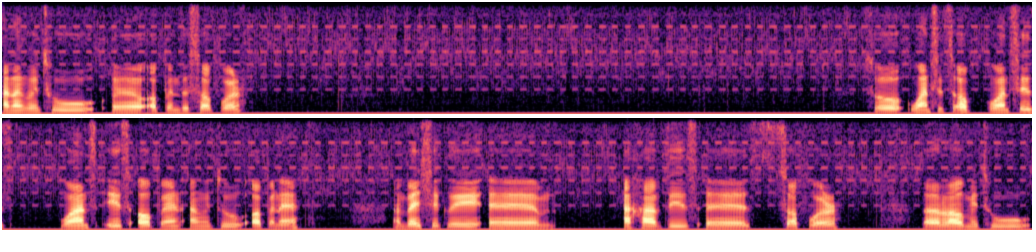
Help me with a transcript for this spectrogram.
and I'm going to uh, open the software so once it's up once it's once it's open I'm going to open it. And basically um, I have this uh, software that allow me to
